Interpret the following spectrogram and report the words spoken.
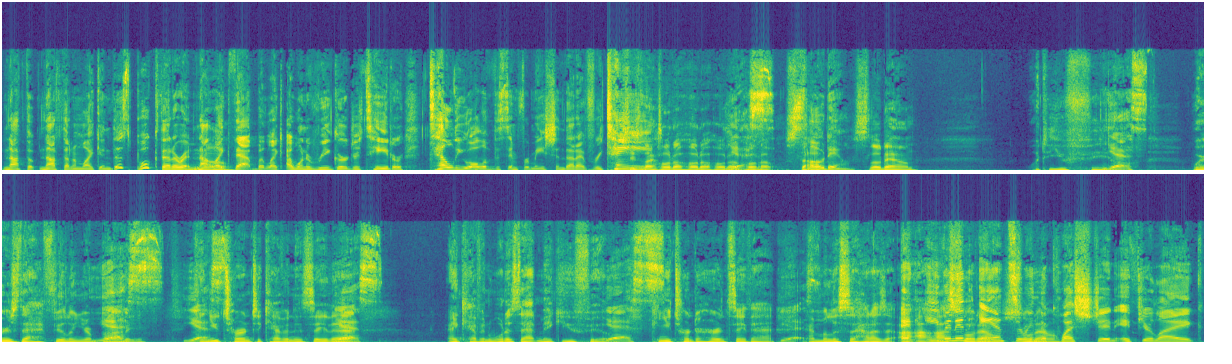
not the not that I'm like in this book that I read not like that but like I want to regurgitate or tell you all of this information that I've retained. She's like, hold up, hold up, hold up, hold Yes. up. Stop. Slow down. Slow down. What do you feel? yes. Where's that feeling in your Yes. body? Yes. Can you turn to Kevin and say that? Yes. And Kevin, what does that make you feel? Yes. Can you turn to her and say that? Yes. And Melissa, how does that? and ah, even slow in down, answering slow the question if you're like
